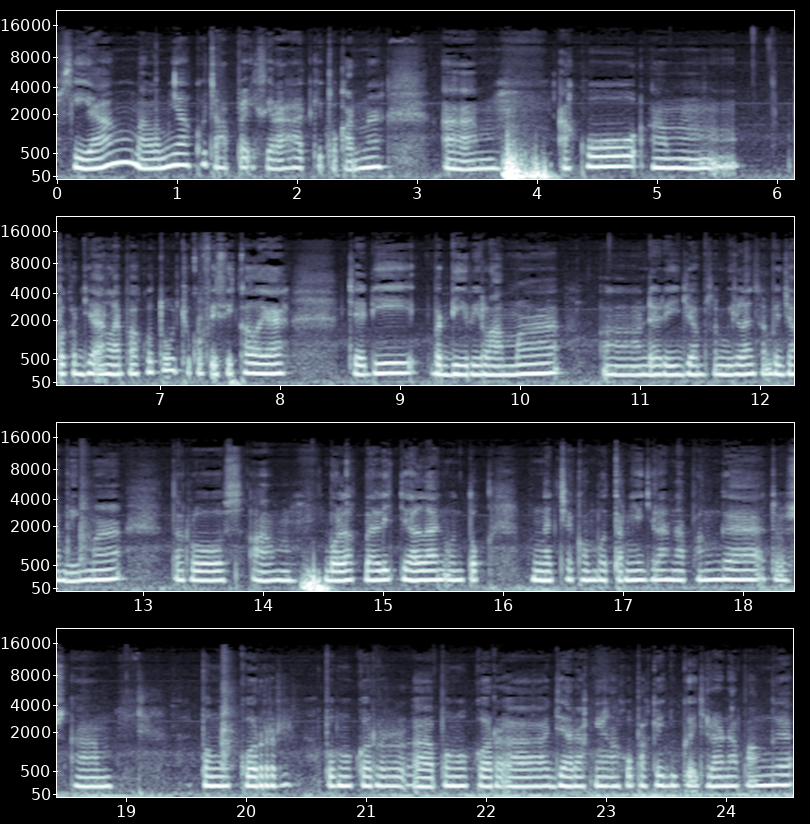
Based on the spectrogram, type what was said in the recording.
siang malamnya aku capek istirahat gitu karena um, aku um, pekerjaan lab aku tuh cukup fisikal ya. Jadi berdiri lama uh, dari jam 9 sampai jam 5 terus um, bolak-balik jalan untuk mengecek komputernya jalan apa enggak. Terus um, pengukur pengukur uh, pengukur uh, jarak yang aku pakai juga jalan apa enggak.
